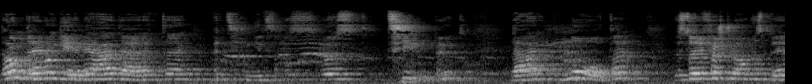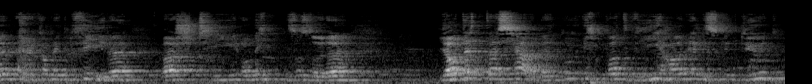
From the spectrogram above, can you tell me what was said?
Det andre evangeliet her, det er et eh, betingelsesløst tilbud. Det er nåde. Det står i 1. Johannes brev, kapittel 4, vers 10 og 19, så står det ja, dette er kjærligheten. Ikke at vi har elsket Gud,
